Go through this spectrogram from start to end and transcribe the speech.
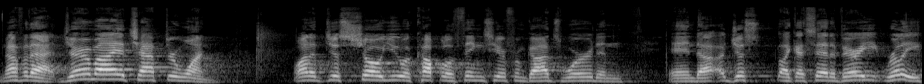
Enough of that. Jeremiah chapter 1. I want to just show you a couple of things here from God's Word, and, and uh, just like I said, a very, really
